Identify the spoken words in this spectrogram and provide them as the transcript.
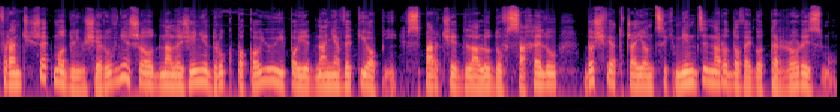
Franciszek modlił się również o odnalezienie dróg pokoju i pojednania w Etiopii, wsparcie dla ludów Sahelu doświadczających międzynarodowego terroryzmu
